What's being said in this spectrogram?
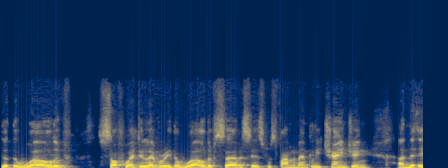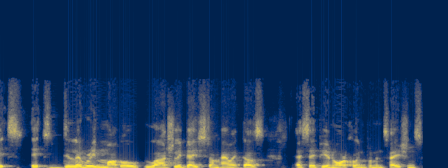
that the world of software delivery, the world of services was fundamentally changing, and that its its delivery model, largely based on how it does SAP and Oracle implementations,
